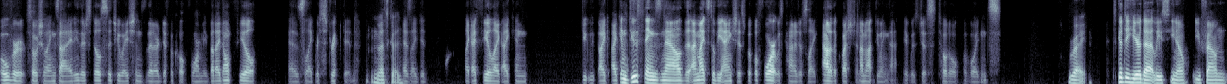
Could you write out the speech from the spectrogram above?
over social anxiety. There's still situations that are difficult for me, but I don't feel as like restricted That's good. as I did. Like I feel like I can do I, I can do things now that I might still be anxious, but before it was kind of just like out of the question. I'm not doing that. It was just total avoidance. Right. It's good to hear that at least, you know, you found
